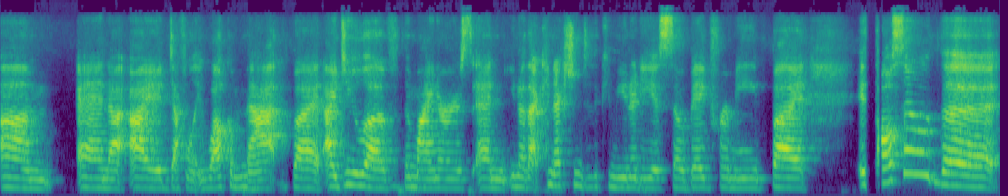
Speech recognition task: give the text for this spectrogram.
Um, and I, definitely welcome that. But I do love the minors, and you know that connection to the community is so big for me. But it's also the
